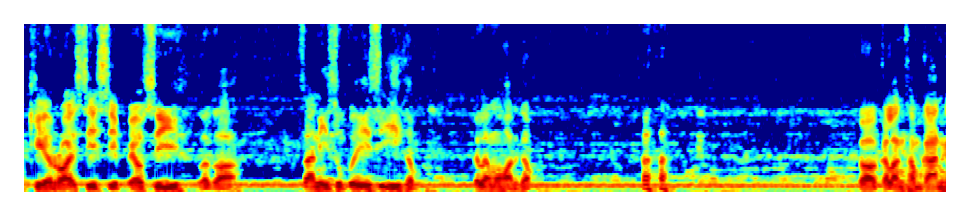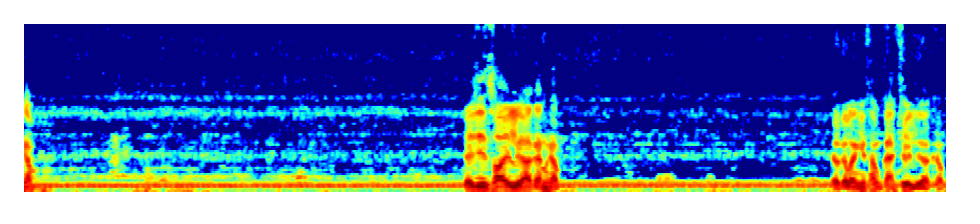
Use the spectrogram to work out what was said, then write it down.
SK ร้อยสี่สิบ LC แล้วก็ซานี่ซูเปอร์ AC ครับกำลังมาหอดครับ ก็กำลังทำการครับ เดี๋ยวจะซอยเหลือกันครับ เดี๋ยวกำลังจะทำการช่วยเหลือครับ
